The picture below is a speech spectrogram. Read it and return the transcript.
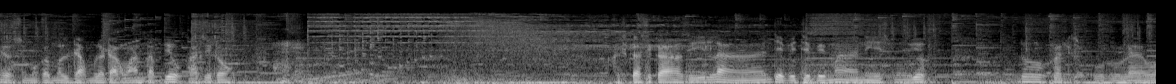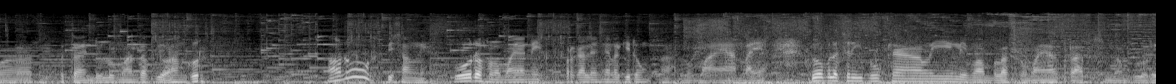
yuk semoga meledak-meledak. Mantap yuk kasih dong kasih kasih kasih lah JB JB manismu yuk. Aduh kali 10 lewat pecahin dulu mantap yuk anggur. Aduh pisang nih. Udah lumayan nih perkaliannya lagi dong. Ah lumayan lah ya. 12.000 kali 15 lumayan 190.000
